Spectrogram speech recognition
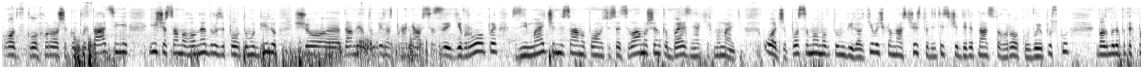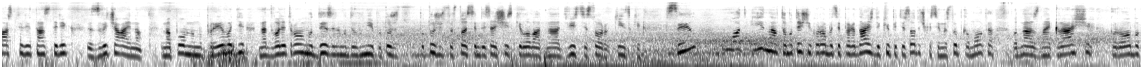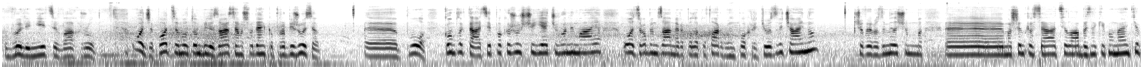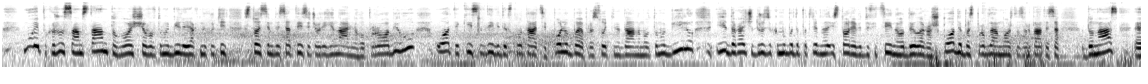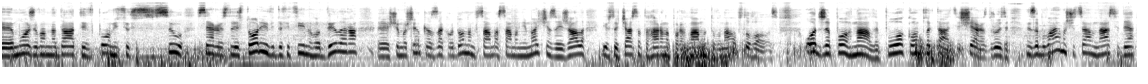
От в хорошій комплектації. І що саме головне, друзі, по автомобілю, що е, даний автомобіль нас приганявся з Європи, з Німеччини саме повністю вся ціла машинка без ніяких моментів. Отже, по самому автомобілю, автівочка в нас чисто 2019 року випуску. У вас буде по техпаспорті 19 рік. Звичайно, на повному приводі, на 2-літровому дизельному двигуні потужністю 176 кВт на 240 кінських сил. От і на автоматичній коробці передач DQ 500 7-ступка мокра, одна з найкращих коробок в лінійці ваг груп. Отже, по цьому автомобілі зараз я вам швиденько пробіжуся. е, По комплектації покажу, що є, чого немає. От зробимо заміри по лакофарбовому покриттю, звичайно. Щоб ви розуміли, що е, машинка вся ціла без ніяких моментів. Ну і покажу сам стан того, що в автомобілі, як не крутіть, 170 тисяч оригінального пробігу. От які сліди від експлуатації полюбе присутні на даному автомобілю. І, до речі, друзі, кому буде потрібна історія від офіційного дилера шкоди, без проблем можете звертатися до нас. Е, може вам надати повністю всю сервісну історію від офіційного дилера, е, що машинка за кордоном саме саме в Німеччині заїжджала і все вчасно та гарно по регламенту вона обслуговувалась. Отже, погнали по комплектації. Ще раз, друзі, не забуваємо, що це в нас іде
